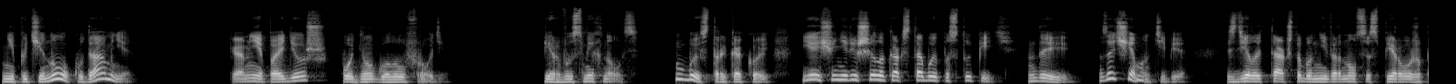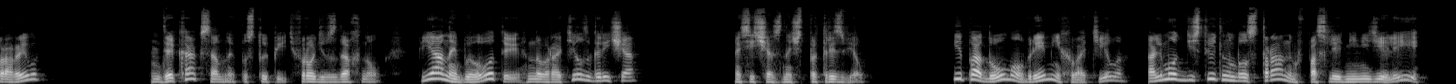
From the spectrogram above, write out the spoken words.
Не потяну, куда мне? Ко мне пойдешь? Поднял голову Фроди. Первый усмехнулась. Быстрый какой. Я еще не решила, как с тобой поступить. Да и зачем он тебе? Сделать так, чтобы он не вернулся с первого же прорыва? Да как со мной поступить? Фроди вздохнул. Пьяный был, вот и наворотил сгоряча. А сейчас, значит, протрезвел. И подумал, времени хватило. Альмот действительно был странным в последние недели, и...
